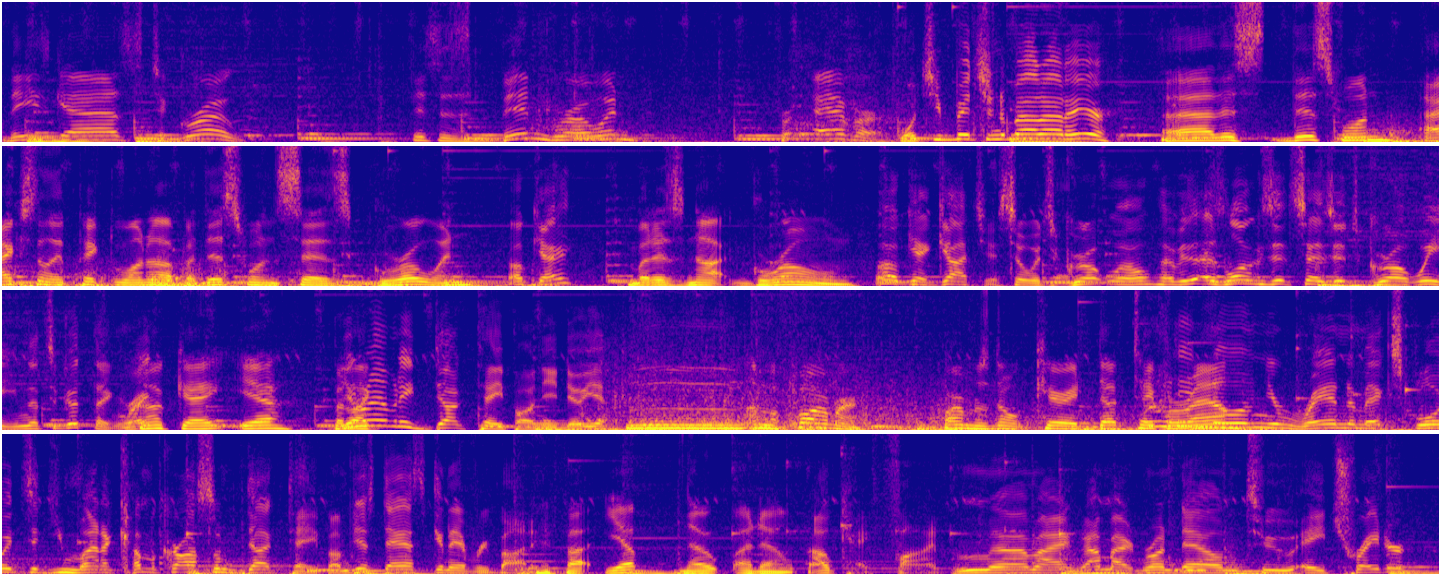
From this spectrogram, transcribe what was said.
these guys to grow. This has been growing forever. What you bitching about out here? Uh, this this one, I accidentally picked one up, but this one says growing, Okay. but it's not grown. Okay, gotcha. So it's grow. Well, as long as it says it's growing, that's a good thing, right? Okay, yeah, but you don't like have any duct tape on you, do you? I'm a farmer. Farmers don't carry duct tape I didn't know in your random exploits that you might have come across some duct tape. I'm just asking everybody. If I, yep, nope, I don't. Okay, fine. Mm, I might, I might run down to a trader,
